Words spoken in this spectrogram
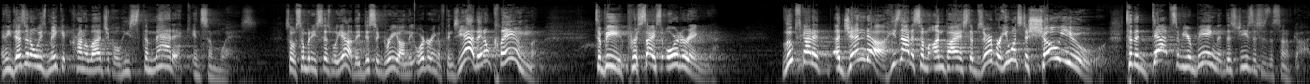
and he doesn't always make it chronological, he's thematic in some ways. So somebody says, well, yeah, they disagree on the ordering of things. Yeah, they don't claim to be precise ordering. Luke's got an agenda. He's not a, some unbiased observer. He wants to show you to the depths of your being that this Jesus is the Son of God.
